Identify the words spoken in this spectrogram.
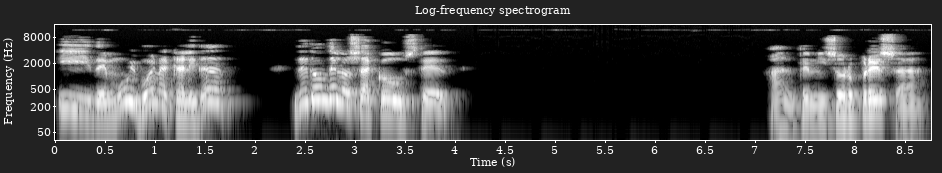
Y de muy buena calidad. ¿De dónde lo sacó usted? Ante mi sorpresa,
